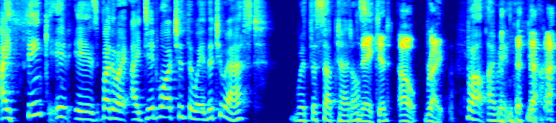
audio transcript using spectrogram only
I think it is. By the way, I did watch it the way that you asked with the subtitles. Naked. Oh, right. Well, I mean, yeah.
